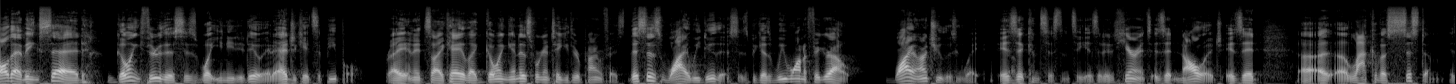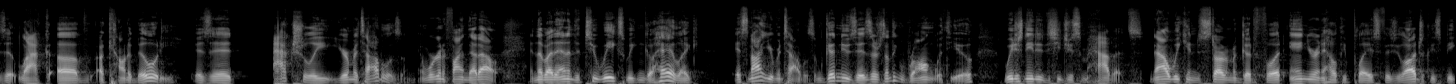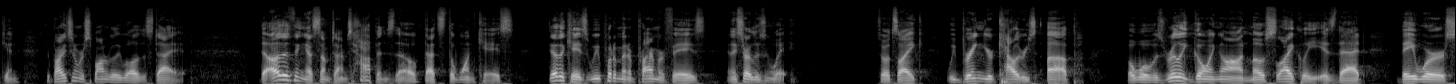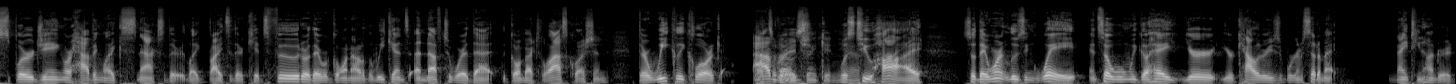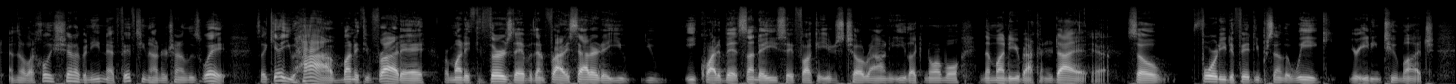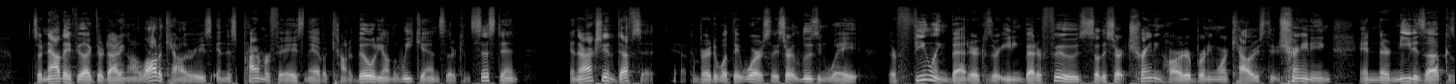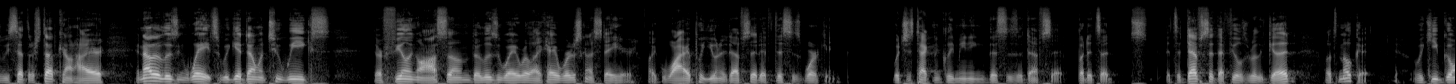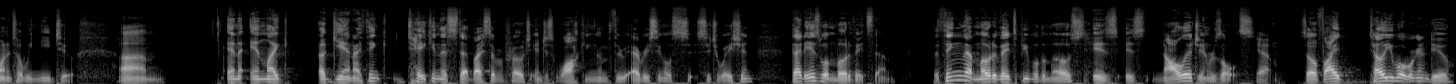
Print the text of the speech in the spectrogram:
all that being said, going through this is what you need to do. It educates the people, right? And it's like, hey, like going into this, we're going to take you through a primer phase. This is why we do this, is because we want to figure out why aren't you losing weight? Is it consistency? Is it adherence? Is it knowledge? Is it uh, a, lack of a system? Is it lack of accountability? Is it actually your metabolism? And we're going to find that out. And then by the end of the two weeks, we can go, hey, like it's not your metabolism. Good news is there's nothing wrong with you. We just needed to teach you some habits. Now we can start on a good foot and you're in a healthy place, physiologically speaking. Your body's going to respond really well to this diet. The other thing that sometimes happens, though, that's the one case. The other case, we put them in a primer phase and they start losing weight. So it's like we bring your calories up, but what was really going on most likely is that they were splurging or having like snacks of their like bites of their kids' food, or they were going out on the weekends enough to where that going back to the last question, their weekly caloric That's what was average was yeah. too high, so they weren't losing weight. And so when we go, hey, your your calories, we're gonna set them at 1900 and they're like holy shit i've been eating at 1500 trying to lose weight it's like yeah you have monday through friday or monday through thursday but then friday saturday you you eat quite a bit sunday you say fuck it you just chill around you eat like normal and then monday you're back on your diet Yeah. so 40 to 50% of the week you're eating too much so now they feel like they're dieting on a lot of calories in this primer phase and they have accountability on the weekends so they're consistent and they're actually in a deficit compared to what they were. So they start losing weight. They're feeling better because they're eating better foods. So they start training harder, burning more calories through training, and their need is up because we set their step count higher. And now they're losing weight. So we get done with two weeks. They're feeling awesome. They're losing weight. We're like, hey, we're just going to stay here. Like, why put you in a deficit if this is working? Which is technically meaning this is a deficit, but it's a it's a deficit that feels really good. Let's milk it. We keep going until we need to. Um, and and like again, I think taking this step by step approach and just walking them through every single situation, that is what motivates them. The thing that motivates people the most is is knowledge and results. Yeah. So if I tell you what we're going to do,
